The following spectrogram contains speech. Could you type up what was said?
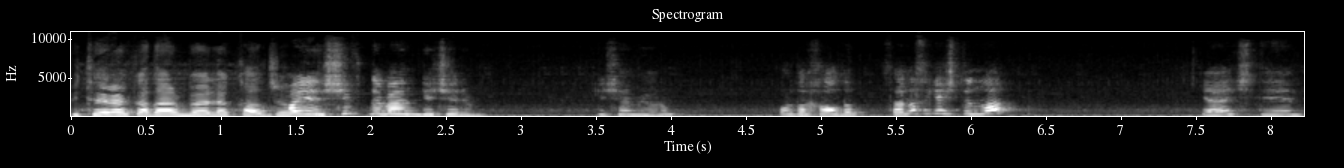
Bitene kadar böyle kalacağım. Hayır shiftle ben geçerim. Geçemiyorum. Orada kaldım. Sen nasıl geçtin lan? Geçtim.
